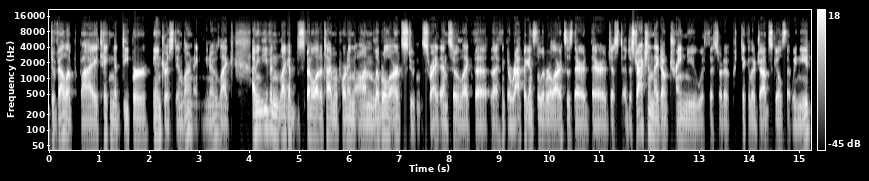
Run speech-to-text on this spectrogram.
develop by taking a deeper interest in learning you know? Like i mean even like i've spent a lot of time reporting on liberal arts students right? And so like the i think the rap against the liberal arts is they're they're just a distraction. They don't train you with the sort of particular job skills that we need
